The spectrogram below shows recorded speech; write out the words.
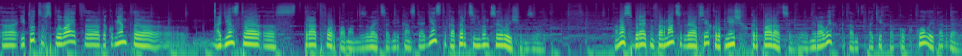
а, и тут всплывает а, документ а, агентства а, Stratfor, по-моему, называется американское агентство, которое теневым ЦРУ еще называют. Оно собирает информацию для всех крупнейших корпораций э, мировых, там, таких как Coca-Cola и так далее.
